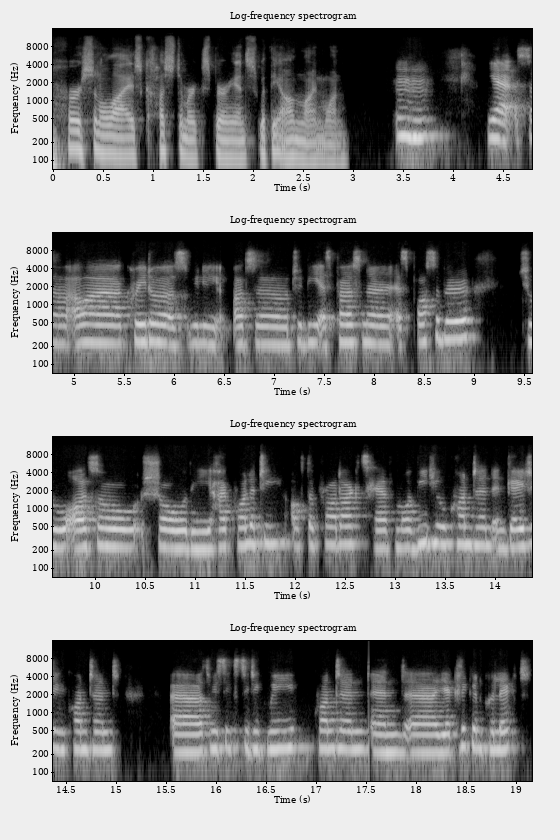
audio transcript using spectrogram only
personalized customer experience with the online one? Mm-hmm. Yeah, so our credo is really also to be as personal as possible, to also show the high quality of the products, have more video content, engaging content, uh, 360 degree content, and uh, yeah, click and collect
